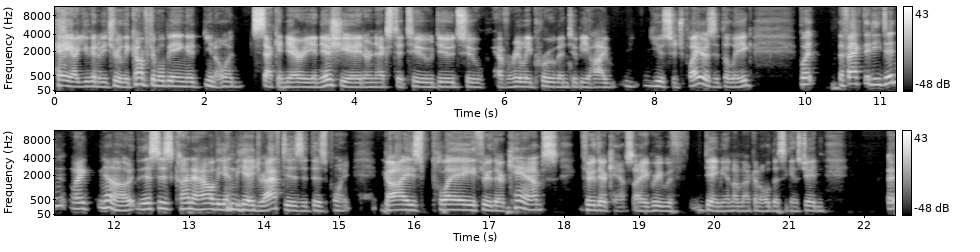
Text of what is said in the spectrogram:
hey, are you going to be truly comfortable being a you know a secondary initiator next to two dudes who have really proven to be high usage players at the league? But the fact that he didn't like no this is kind of how the nba draft is at this point. Guys play through their camps through their camps. I agree with damien i'm not going to hold this against jaden. Uh,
